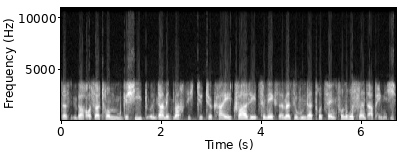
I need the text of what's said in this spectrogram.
das über Rosatom geschieht und damit macht sich die Türkei quasi zunächst einmal zu 100 Prozent von Russland abhängig.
